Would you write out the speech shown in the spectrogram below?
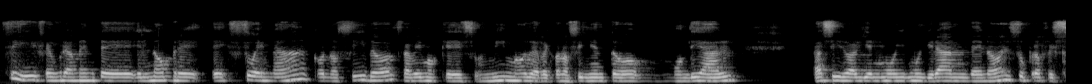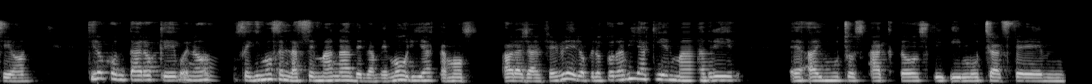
Sí, seguramente el nombre eh, suena conocido, sabemos que es un mimo de reconocimiento mundial, ha sido alguien muy, muy grande ¿no? en su profesión. Quiero contaros que, bueno, seguimos en la Semana de la Memoria, estamos ahora ya en febrero, pero todavía aquí en Madrid eh, hay muchos actos y, muchas, em,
